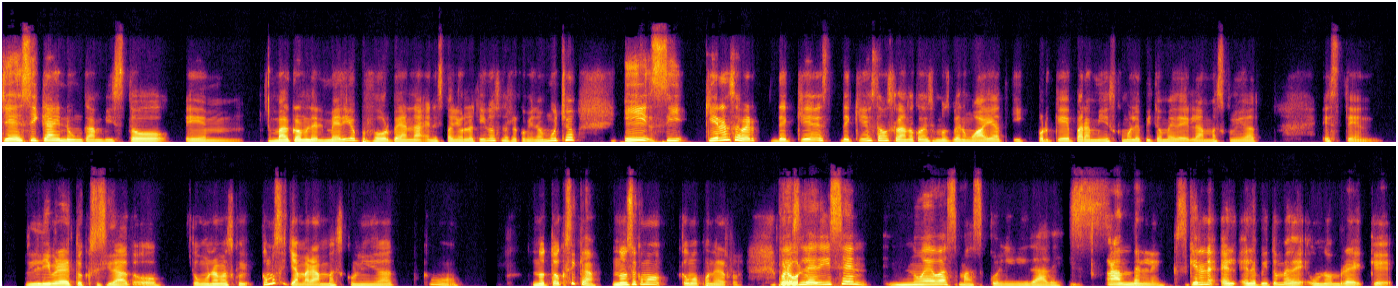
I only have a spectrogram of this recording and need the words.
Jessica y nunca han visto em, Malcolm en el medio, por favor véanla en español latino, se les recomiendo mucho. Y si quieren saber de quién, es, de quién estamos hablando cuando decimos Ben Wyatt y por qué para mí es como el epítome de la masculinidad este, libre de toxicidad o como una masculinidad, ¿cómo se llamará masculinidad? Como no tóxica, no sé cómo, cómo ponerlo. Pues Pero le dicen nuevas masculinidades. Ándenle. Si quieren el, el epítome de un hombre que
